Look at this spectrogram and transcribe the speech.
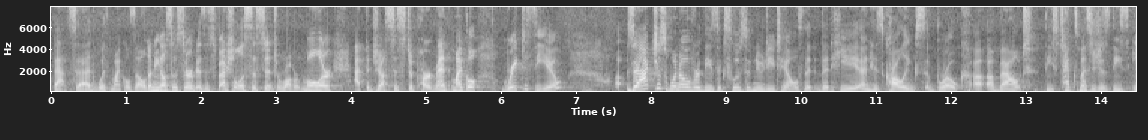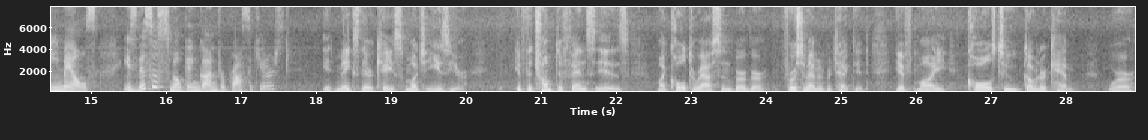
That Said with Michael Zeldin. He also served as a special assistant to Robert Mueller at the Justice Department. Michael, great to see you. Zach just went over these exclusive new details that, that he and his colleagues broke uh, about these text messages, these emails. Is this a smoking gun for prosecutors? It makes their case much easier. If the Trump defense is my call to Raffensperger, First Amendment protected, if my calls to Governor Kemp were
